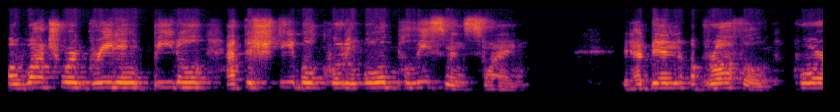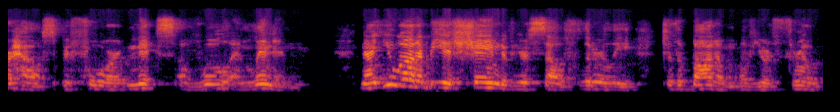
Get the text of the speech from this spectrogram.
a watchword greeting beetle at the Stiebel quoting old policeman slang. It had been a brothel, whorehouse before, mix of wool and linen. Now you ought to be ashamed of yourself, literally, to the bottom of your throat.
